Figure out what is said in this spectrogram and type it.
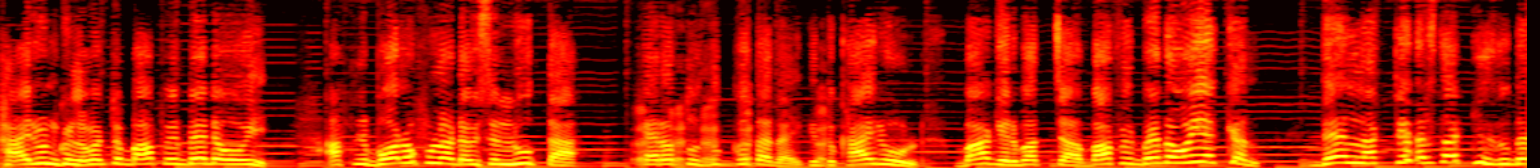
খাইরুন করলাম একটা বাপের বেডা ওই আপনি বড় ফুলাটা হইছে লুতা। কারও তো যোগ্যতা নাই কিন্তু খাইরুল বাঘের বাচ্চা বাপের বেডা ওই একখান দেড় লাখ টাকার চাকরি জুদা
